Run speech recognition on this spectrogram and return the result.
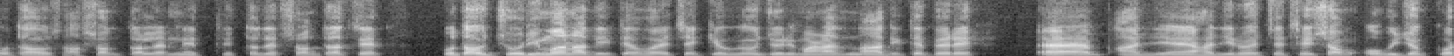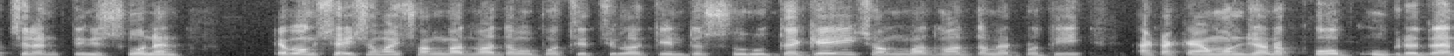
কোথাও শাসক দলের নেতৃত্বদের সন্ত্রাসের, কোথাও জরিমানা দিতে হয়েছে, কেউ কেউ জরিমানা না দিতে পেরে হাজির হয়েছে, সেই সব অভিযোগ করছিলেন। তিনি শোনেন এবং সেই সময় সংবাদ মাধ্যম উপস্থিত ছিল, কিন্তু শুরু থেকেই সংবাদ মাধ্যমের প্রতি একটা কেমন যেন ক্ষোভ উগরে দেন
